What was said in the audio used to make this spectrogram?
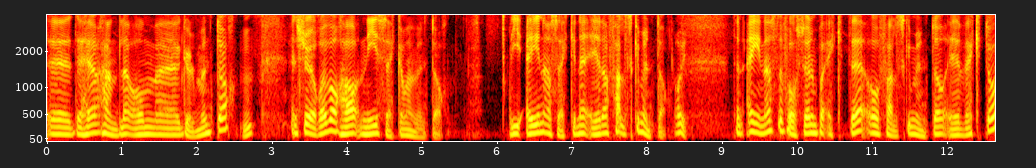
Eh, Det her handler om gullmynter. Mm. En sjørøver har ni sekker med mynter. I en av sekkene er det falske mynter. Oi. Den eneste forskjellen på ekte og falske mynter er vekta.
